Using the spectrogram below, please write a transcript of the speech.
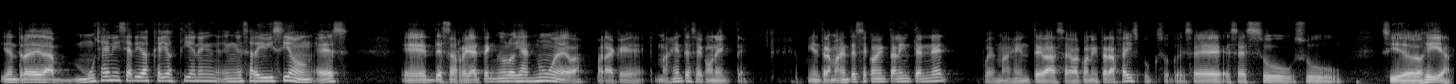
Y dentro de las muchas iniciativas que ellos tienen en esa división es eh, desarrollar tecnologías nuevas para que más gente se conecte. Mientras más gente se conecta al Internet, pues más gente va, se va a conectar a Facebook. So que esa es su, su, ideología.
